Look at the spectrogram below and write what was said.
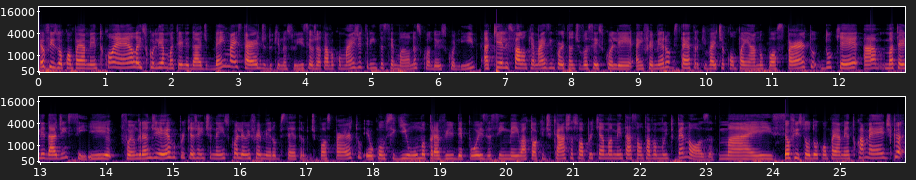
Eu fiz o acompanhamento com ela, escolhi a maternidade bem mais tarde do que na Suíça. Eu já estava com mais de 30 semanas quando eu escolhi. Aqui eles falam que é mais importante você escolher a enfermeira obstetra que vai te acompanhar no pós-parto do que a maternidade em si. E foi um grande erro porque a gente nem escolheu enfermeira obstetra de pós-parto. Eu consegui uma para vir depois, assim, meio a toque de caixa, só porque a amamentação estava muito penosa. Mas eu fiz todo o acompanhamento com a médica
